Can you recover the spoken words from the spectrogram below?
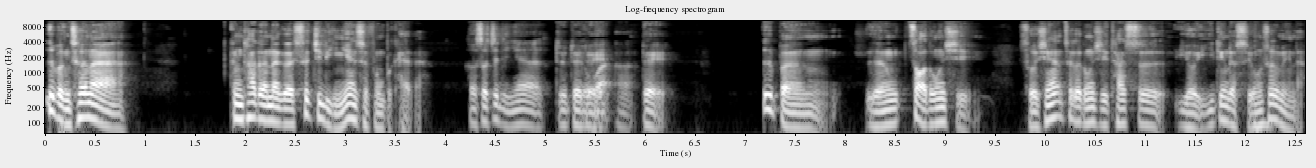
日本车呢，跟它的那个设计理念是分不开的，和设计理念对对对，嗯，对，日本人造东西，首先这个东西它是有一定的使用寿命的，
